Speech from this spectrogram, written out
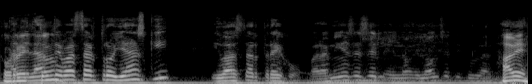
Correcto. Adelante va a estar Troyansky y va a estar Trejo. Para mí ese es el, el, el once titular. A ver,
